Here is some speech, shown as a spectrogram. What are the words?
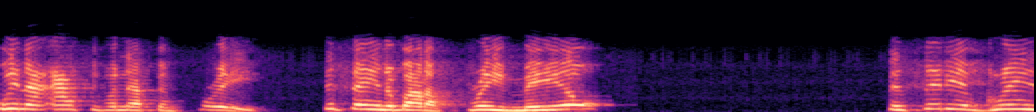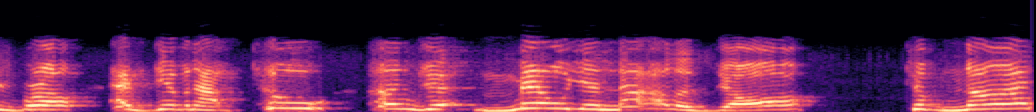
We're not asking for nothing free. This ain't about a free meal. The city of Greensboro has given out $200 million, y'all, to non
